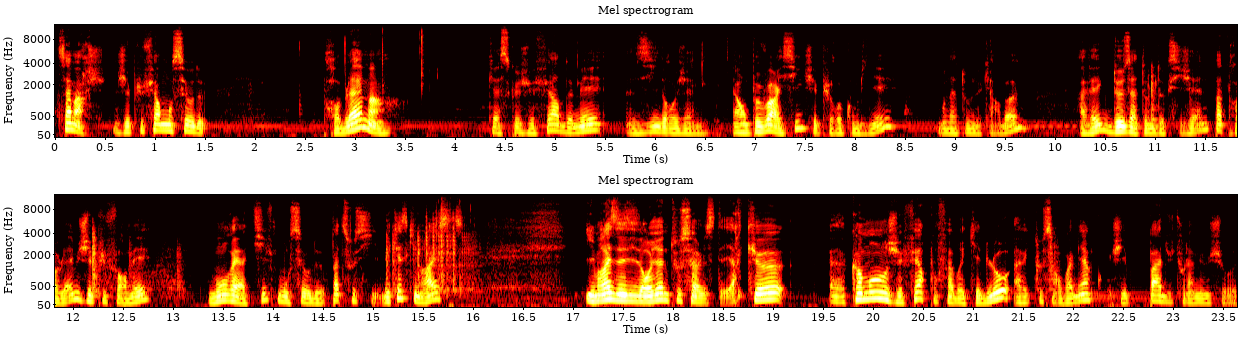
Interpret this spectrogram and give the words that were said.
Ça marche, j'ai pu faire mon CO2. Problème, qu'est-ce que je vais faire de mes hydrogènes? Et on peut voir ici que j'ai pu recombiner mon atome de carbone avec deux atomes d'oxygène, pas de problème, j'ai pu former mon réactif, mon CO2, pas de souci. Mais qu'est-ce qu'il me reste? Il me reste des hydrogènes tout seul, c'est-à-dire que euh, comment je vais faire pour fabriquer de l'eau avec tout ça? On voit bien que j'ai pas du tout la même chose.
